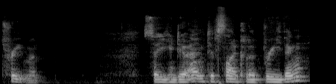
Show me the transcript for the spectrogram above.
treatment. So you can do active cycle of breathing.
